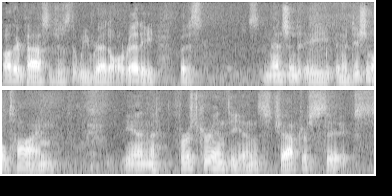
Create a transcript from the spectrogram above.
other passages that we read already, but it's mentioned a, an additional time in 1 Corinthians chapter 6.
